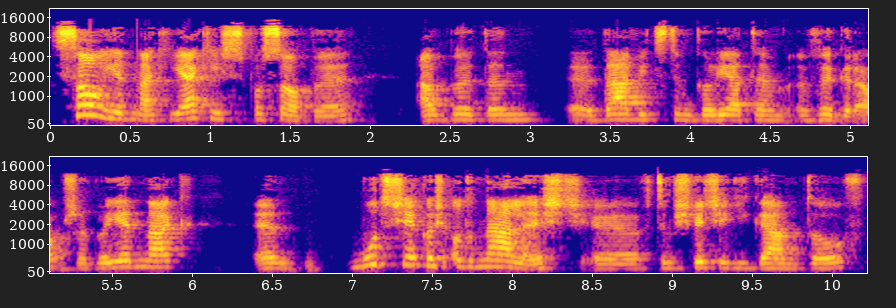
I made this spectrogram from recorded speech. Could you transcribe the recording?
są jednak jakieś sposoby, aby ten e, Dawid z tym Goliatem wygrał, żeby jednak e, móc się jakoś odnaleźć w tym świecie gigantów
